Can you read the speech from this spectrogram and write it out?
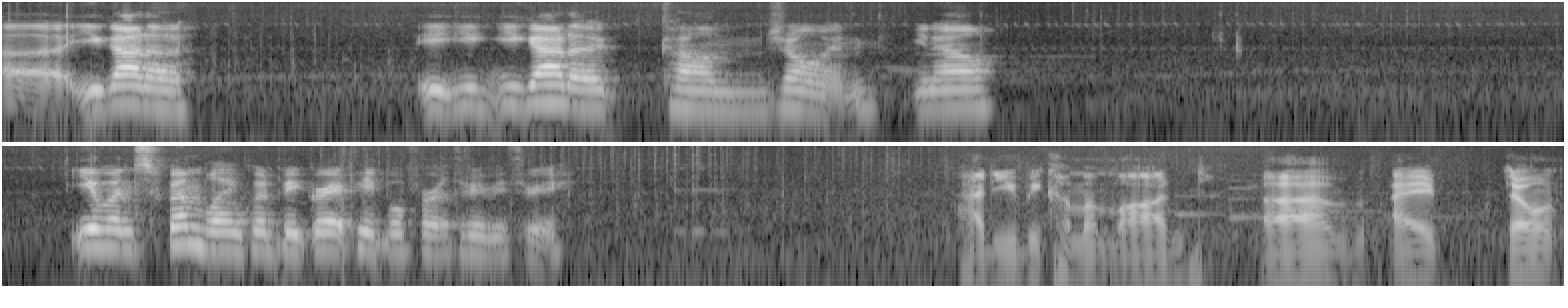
uh, you gotta, you you you gotta come join. You know. You and Swimblink would be great people for a 3v3. How do you become a mod? Um, I don't.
